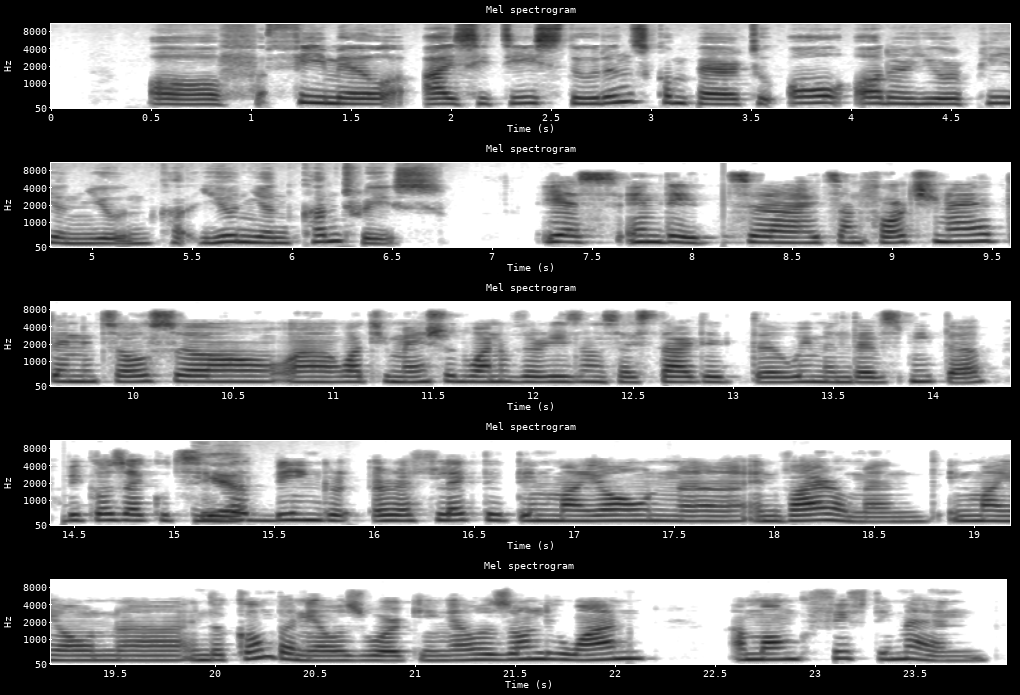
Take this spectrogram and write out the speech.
of female ICT students compared to all other European un- Union countries. Yes, indeed. It's, uh, it's unfortunate. And it's also uh, what you mentioned, one of the reasons I started the Women Devs Meetup, because I could see yeah. that being re- reflected in my own uh, environment, in my own, uh, in the company I was working. I was only one among 50 men.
